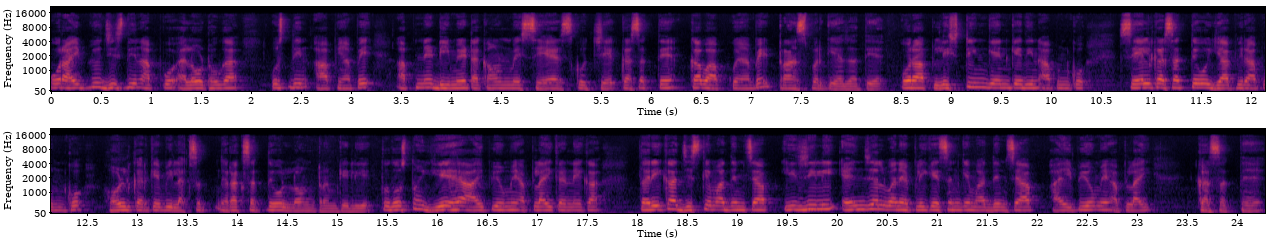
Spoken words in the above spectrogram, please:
और आईपीओ जिस दिन आपको अलॉट होगा, उस दिन आप यहाँ पे अपने डीमेट अकाउंट में शेयर्स को चेक कर सकते हैं, कब आपको यहाँ पे ट्रांसफ़र किया जाते हैं। और आप लिस्टिंग गेन के दिन आप उनको सेल कर सकते हो या फिर आप उनको होल्ड करके भी लग सक, रख सकते हो लॉन्ग टर्म के लिए। तो दोस्तों, ये है आईपीओ में अप्लाई करने का तरीका, जिसके माध्यम से आप इजीली एंजल वन एप्लीकेशन के माध्यम से आप आईपीओ में अप्लाई कर सकते हैं।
